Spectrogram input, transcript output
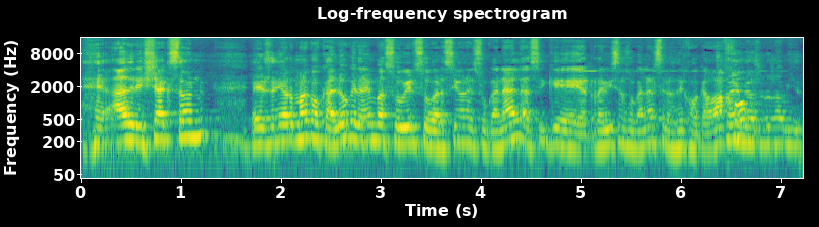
Adri Jackson. El señor Marcos Caló, que también va a subir su versión en su canal. Así que revisen su canal, se los dejo acá abajo. vida.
